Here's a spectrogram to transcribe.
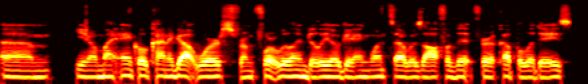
Um, you know, my ankle kind of got worse from Fort William to Leogang once I was off of it for a couple of days.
